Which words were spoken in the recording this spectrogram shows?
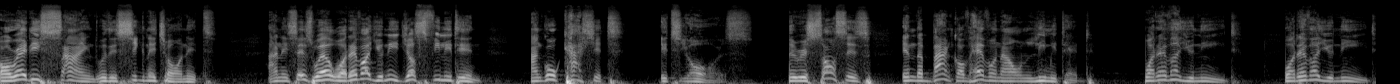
already signed with his signature on it. And he says, Well, whatever you need, just fill it in and go cash it, it's yours. The resources in the bank of heaven are unlimited. Whatever you need, whatever you need.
